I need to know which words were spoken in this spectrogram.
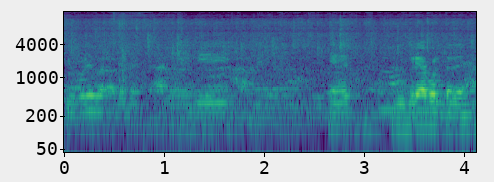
पिवळे बनवलेले आहेत. आणि हे घुगऱ्या बोलतात यांना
